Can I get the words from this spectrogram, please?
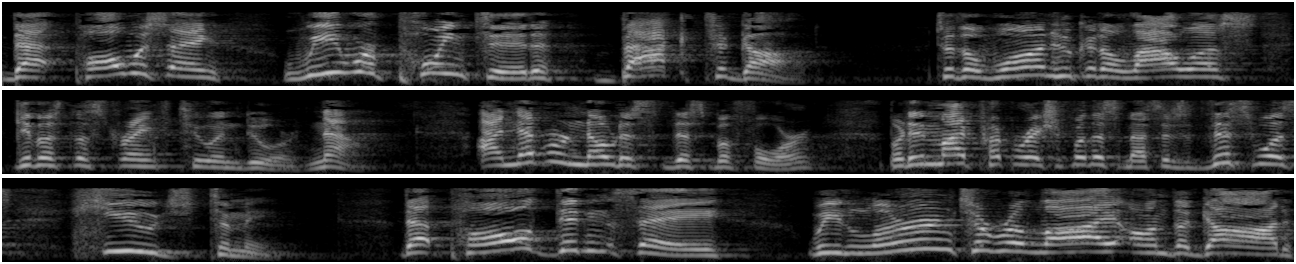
That Paul was saying, we were pointed back to God, to the one who could allow us, give us the strength to endure. Now, I never noticed this before, but in my preparation for this message, this was huge to me. That Paul didn't say, we learn to rely on the God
